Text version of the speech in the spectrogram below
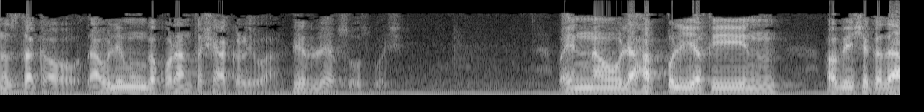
نه زدکاو دا ولې مونږ قران ته شا کړی و ډیر لوی افسوس وشي وانه لحق اليقين او بشک دا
